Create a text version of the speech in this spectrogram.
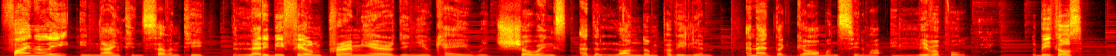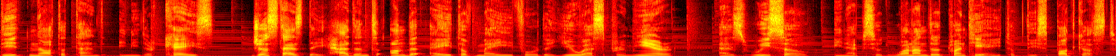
Finally, in 1970, the Let It Be film premiered in UK with showings at the London Pavilion and at the Gaumont Cinema in Liverpool. The Beatles did not attend in either case, just as they hadn't on the 8th of May for the US premiere, as we saw in episode 128 of this podcast.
